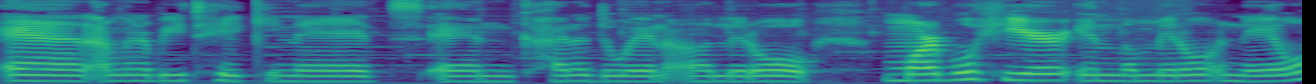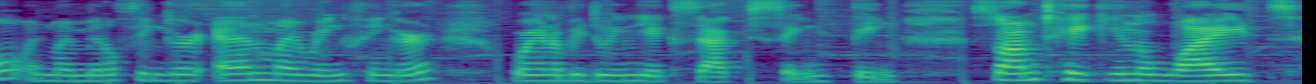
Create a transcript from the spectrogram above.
and i'm gonna be taking it and kind of doing a little marble here in the middle nail in my middle finger and my ring finger. We're gonna be doing the exact same thing. So i'm taking the white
